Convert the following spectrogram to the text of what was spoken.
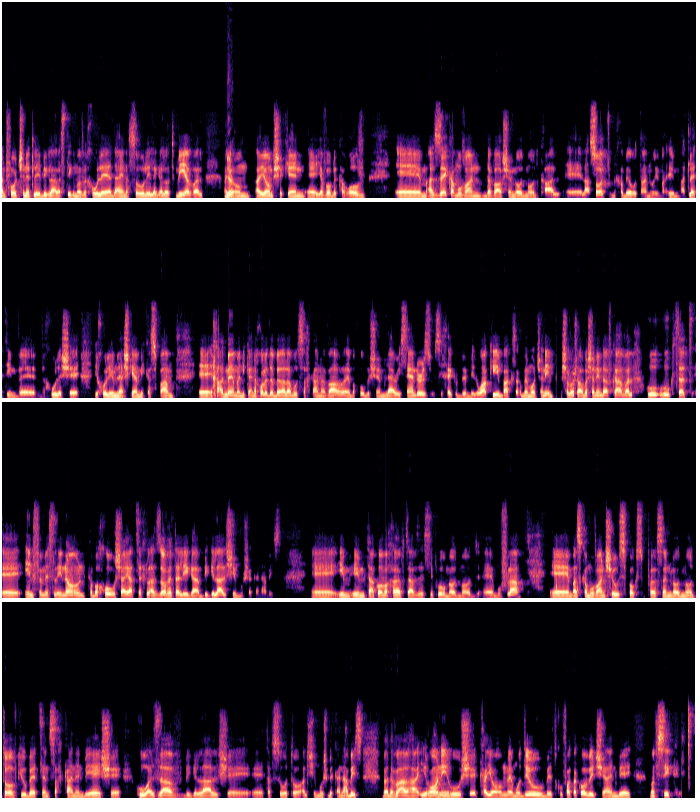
Unfortunately, בגלל הסטיגמה וכולי, עדיין אסור לי לגלות מי, אבל. היום, היום שכן יבוא בקרוב. אז זה כמובן דבר שמאוד מאוד קל לעשות, מחבר אותנו עם, עם אתלטים וכולי שיכולים להשקיע מכספם. אחד מהם אני כן יכול לדבר עליו, הוא שחקן עבר, בחור בשם לארי סנדרס, הוא שיחק במילווקי בקס הרבה מאוד שנים, שלוש ארבע שנים דווקא, אבל הוא, הוא קצת uh, infamously known כבחור שהיה צריך לעזוב את הליגה בגלל שימוש הקנאביס. Uh, אם, אם תעקוב אחריו קצת זה סיפור מאוד מאוד uh, מופלא. Um, אז כמובן שהוא spokesperson מאוד מאוד טוב, כי הוא בעצם שחקן NBA ש... הוא עזב בגלל שתפסו אותו על שימוש בקנאביס, והדבר האירוני הוא שכיום הם הודיעו בתקופת הקוביד שה-NBA מפסיק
